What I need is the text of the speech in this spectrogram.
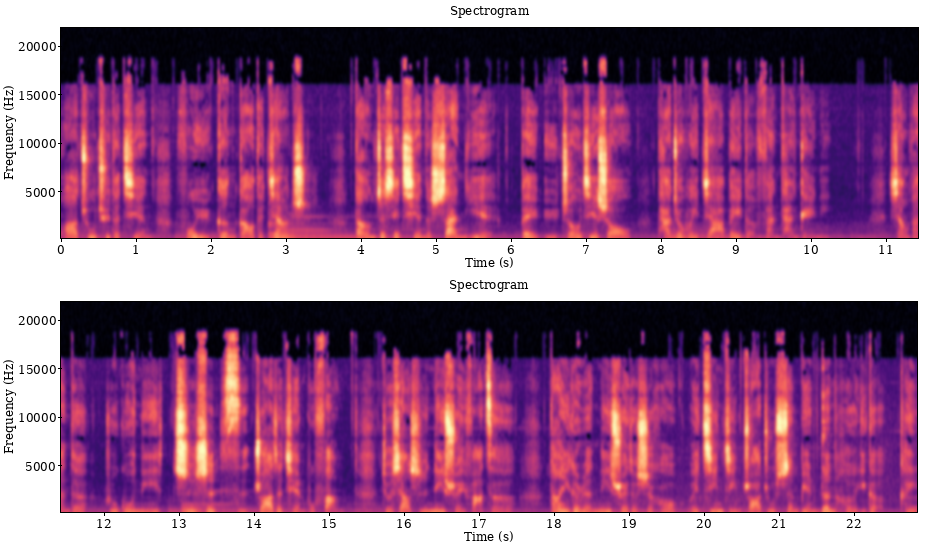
花出去的钱赋予更高的价值。当这些钱的善业被宇宙接收，它就会加倍的反弹给你。相反的，如果你只是死抓着钱不放，就像是溺水法则。当一个人溺水的时候，会紧紧抓住身边任何一个可以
